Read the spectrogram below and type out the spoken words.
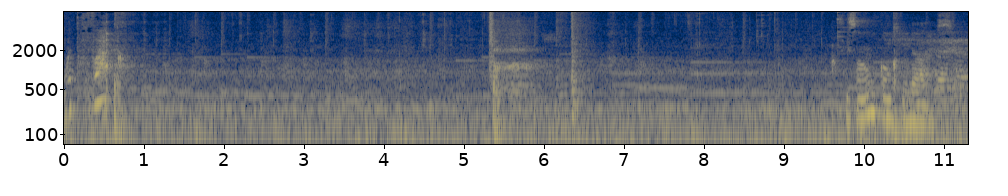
What the fuck? Si son congelados.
